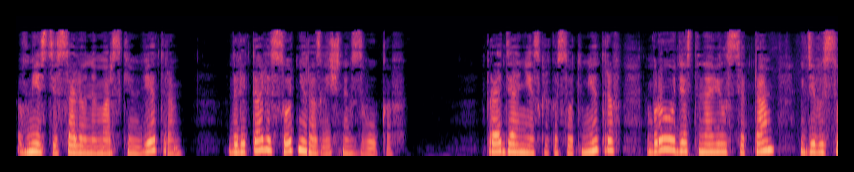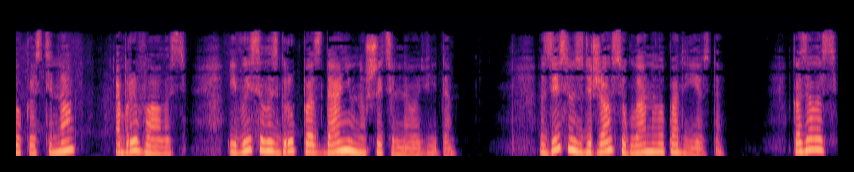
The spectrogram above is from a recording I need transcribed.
вместе с соленым морским ветром, долетали сотни различных звуков. Пройдя несколько сот метров, Броуди остановился там, где высокая стена обрывалась, и высилась группа зданий внушительного вида. Здесь он задержался у главного подъезда. Казалось,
